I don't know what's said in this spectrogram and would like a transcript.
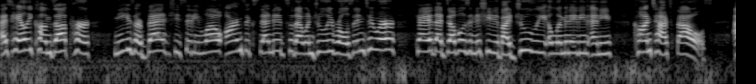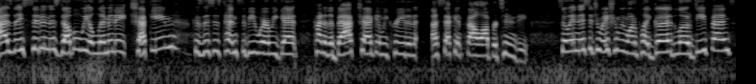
As Haley comes up, her knees are bent, she's sitting low, arms extended so that when Julie rolls into her, okay, that double is initiated by Julie, eliminating any contact fouls. As they sit in this double, we eliminate checking because this is, tends to be where we get kind of the back check and we create an, a second foul opportunity. So in this situation, we want to play good, low defense,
